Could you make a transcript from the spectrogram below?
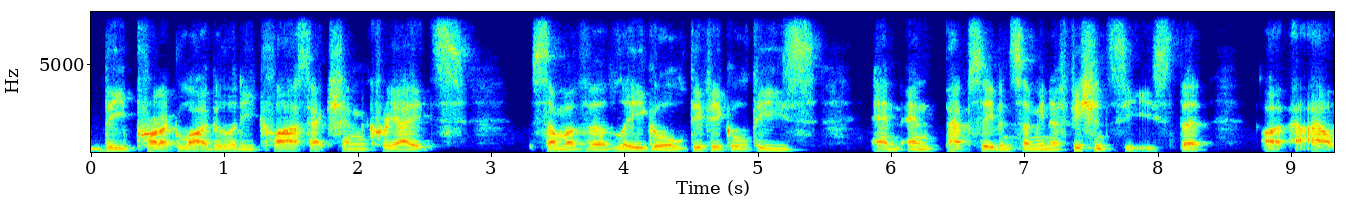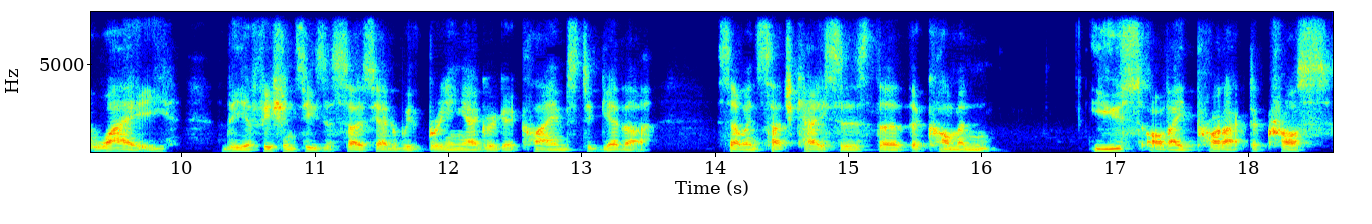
the product liability class action creates some of the legal difficulties and, and perhaps even some inefficiencies that uh, outweigh the efficiencies associated with bringing aggregate claims together. So in such cases, the, the common use of a product across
